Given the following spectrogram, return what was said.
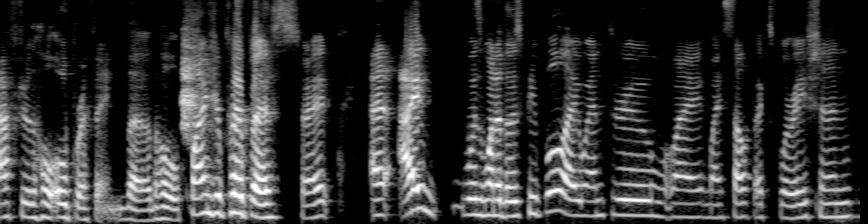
after the whole Oprah thing, the, the whole find your purpose, right? And I was one of those people. I went through my, my self-exploration.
